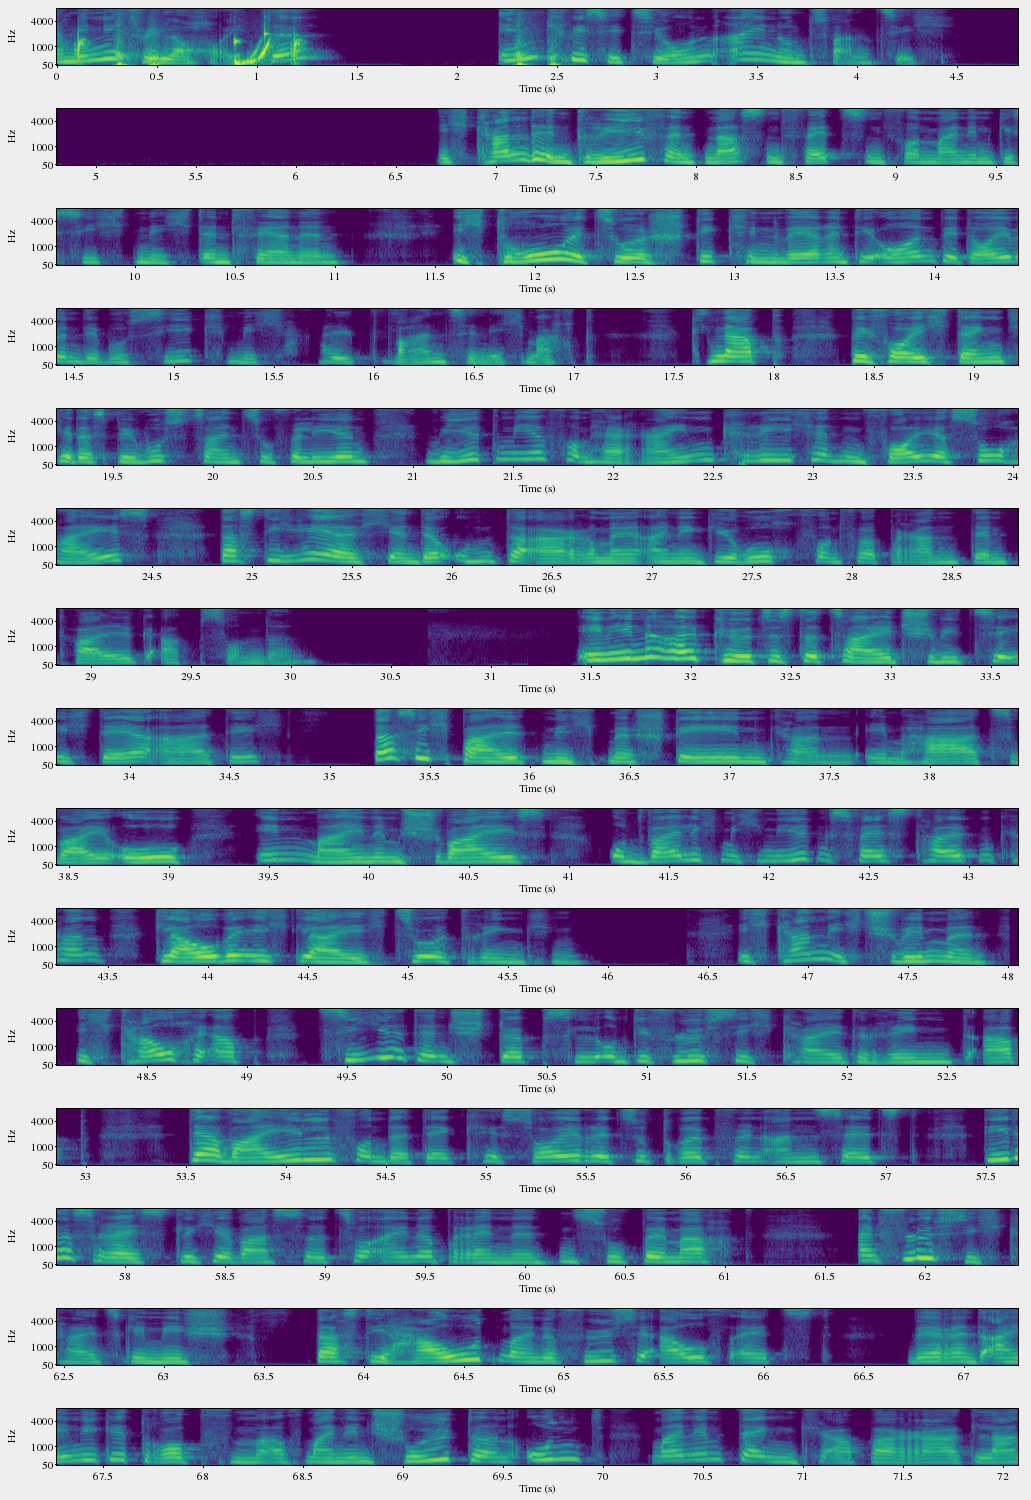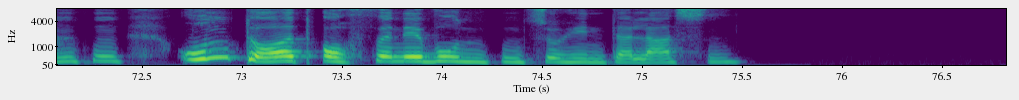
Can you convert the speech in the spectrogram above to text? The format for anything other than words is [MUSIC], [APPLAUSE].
Der Mini-Thriller heute Inquisition 21. Ich kann den triefend nassen Fetzen von meinem Gesicht nicht entfernen. Ich drohe zu ersticken, während die ohrenbetäubende Musik mich halb wahnsinnig macht. Knapp, bevor ich denke, das Bewusstsein zu verlieren, wird mir vom hereinkriechenden Feuer so heiß, dass die Härchen der Unterarme einen Geruch von verbranntem Talg absondern. In innerhalb kürzester Zeit schwitze ich derartig, dass ich bald nicht mehr stehen kann im H2O in meinem Schweiß, und weil ich mich nirgends festhalten kann, glaube ich gleich zu ertrinken. Ich kann nicht schwimmen, ich tauche ab, ziehe den Stöpsel und die Flüssigkeit rinnt ab, derweil von der Decke Säure zu tröpfeln ansetzt, die das restliche Wasser zu einer brennenden Suppe macht, ein Flüssigkeitsgemisch, das die Haut meiner Füße aufätzt, während einige Tropfen auf meinen Schultern und meinem Denkapparat landen, um dort offene Wunden zu hinterlassen.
